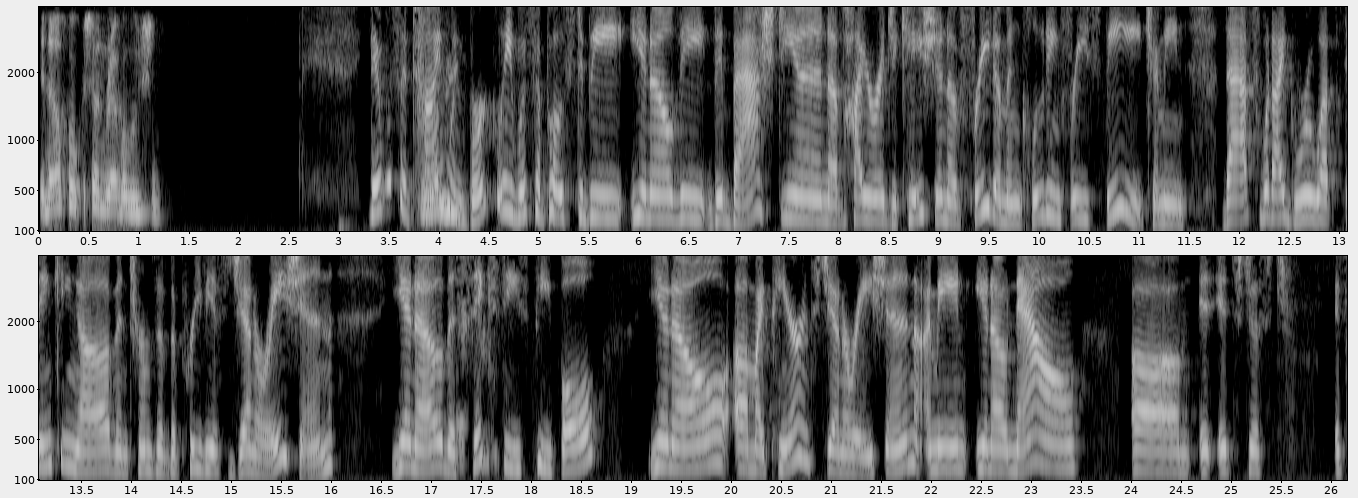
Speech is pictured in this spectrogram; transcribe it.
They now focus on revolution. There was a time when Berkeley was supposed to be, you know, the the bastion of higher education of freedom, including free speech. I mean, that's what I grew up thinking of in terms of the previous generation. You know, the '60s people. You know, uh, my parents' generation. I mean, you know, now um, it, it's just it's.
